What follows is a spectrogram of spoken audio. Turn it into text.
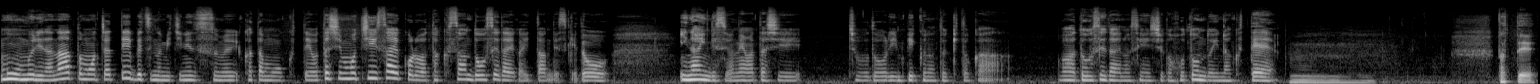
う無理だなと思っちゃって別の道に進む方も多くて、私も小さい頃はたくさん同世代がいたんですけど、いないんですよね、私。ちょうどオリンピックの時とかは同世代の選手がほとんどいなくて、だって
